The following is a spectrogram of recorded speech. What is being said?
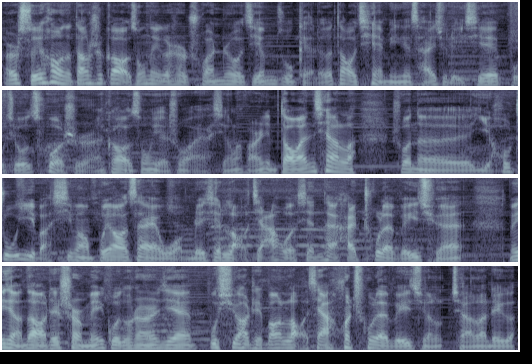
而随后呢，当时高晓松那个事儿出完之后，节目组给了个道歉，并且采取了一些补救措施。高晓松也说，哎呀，行了。反正你们道完歉了，说呢以后注意吧，希望不要在我们这些老家伙现在还出来维权。没想到这事儿没过多长时间，不需要这帮老家伙出来维权权了。这个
